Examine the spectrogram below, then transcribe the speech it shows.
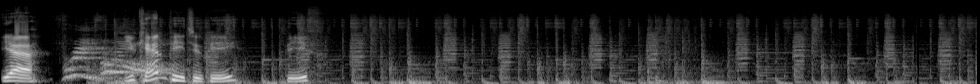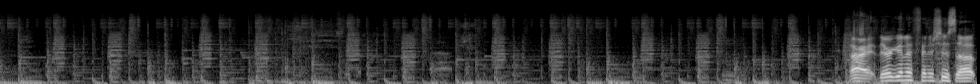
Yeah. You can P2P, Beef. All right, they're gonna finish this up.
